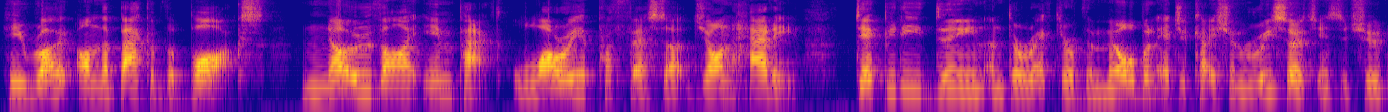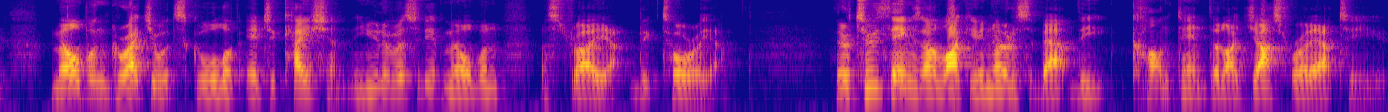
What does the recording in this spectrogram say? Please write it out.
He wrote on the back of the box, Know Thy Impact, Laureate Professor John Hattie, Deputy Dean and Director of the Melbourne Education Research Institute Melbourne Graduate School of Education, the University of Melbourne, Australia, Victoria. There are two things I'd like you to notice about the content that I just read out to you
